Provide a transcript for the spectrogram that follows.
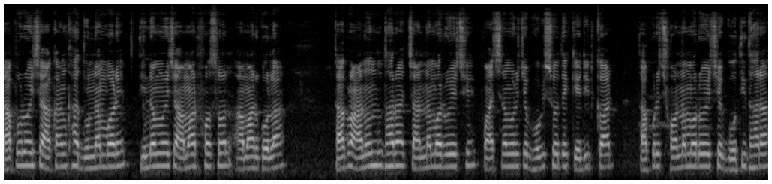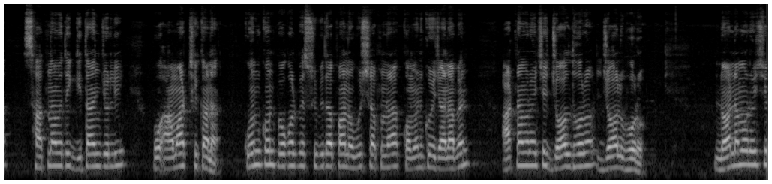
তারপর রয়েছে আকাঙ্ক্ষা দু নম্বরে, তিন নম্বর রয়েছে আমার ফসল, আমার গোলা। তারপর আনন্দধারা চার নম্বর রয়েছে, পাঁচ নম্বর রয়েছে ভবিষ্যতে ক্রেডিট কার্ড। তারপরে ছ নম্বর রয়েছে গতিধারা, সাত নম্বরে গীতাঞ্জলি ও আমার ঠিকানা। কোন কোন প্রকল্পের সুবিধা পান অবশ্যই আপনারা কমেন্ট করে জানাবেন। আট নম্বর রয়েছে জল ধরো, জল ভরো। ন নম্বর রয়েছে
